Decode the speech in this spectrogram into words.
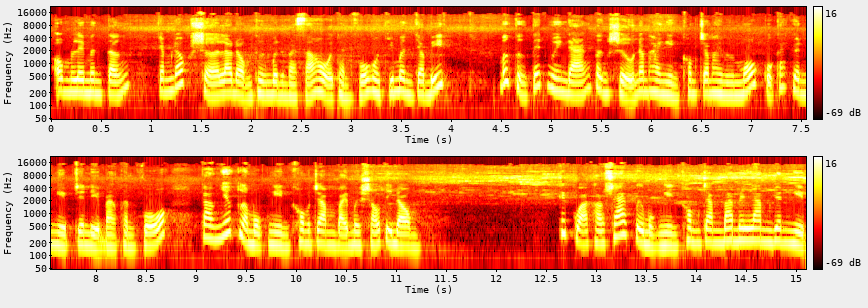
Ông Lê Minh Tấn, giám đốc Sở Lao động Thương binh và Xã hội thành phố Hồ Chí Minh cho biết, mức thưởng Tết Nguyên đán Tân Sửu năm 2021 của các doanh nghiệp trên địa bàn thành phố cao nhất là 1.076 tỷ đồng. Kết quả khảo sát từ 1.035 doanh nghiệp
